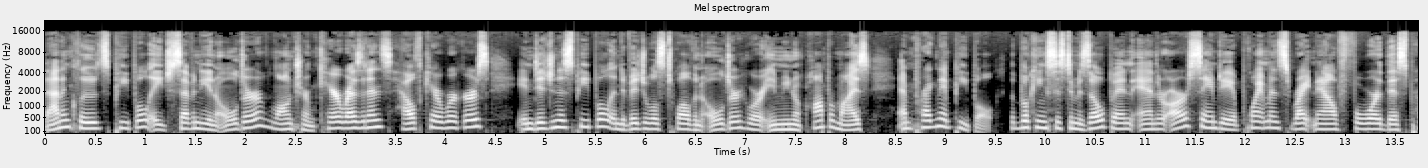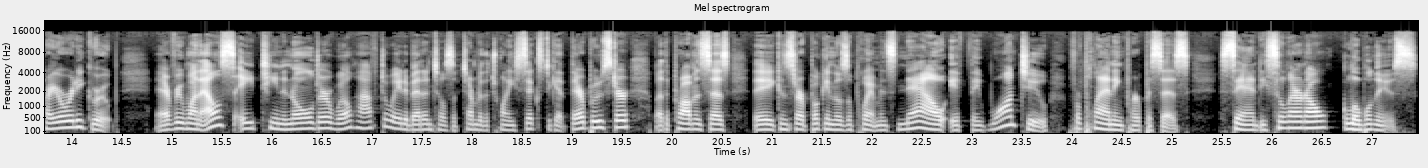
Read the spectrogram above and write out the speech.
That includes people age 70 and older, long term care residents, healthcare workers, Indigenous people, individuals 12 and older who are immunocompromised, and pregnant people. The booking system is open, and there are same day appointments right now for this priority group. Everyone else 18 and older will have to wait a bit until September the 26th to get their booster, but the province says they can start booking those appointments now if they want to for planning purposes. Sandy Salerno, Global News.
